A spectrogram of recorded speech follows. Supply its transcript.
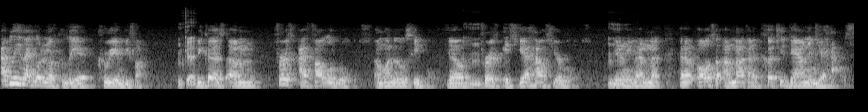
I believe I can go to North Korea, Korea and be fine. Okay. Because um, first, I follow rules. I'm one of those people. You know, Mm-hmm. first, it's your house, your rules. You know what I mean? I'm not, and I'm also, I'm not going to cut you down in your house.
